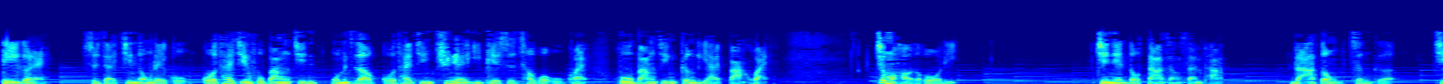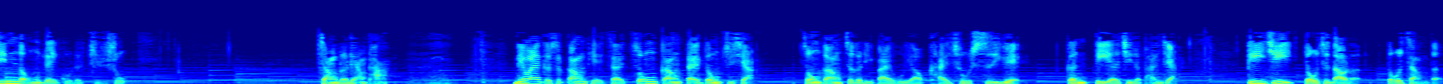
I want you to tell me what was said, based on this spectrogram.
第一个呢是在金融类股，国泰金、富邦金。我们知道国泰金去年 EPS 超过五块，富邦金更厉害八块，这么好的获利。今天都大涨三趴，拉动整个金融类股的指数涨了两趴。另外一个是钢铁，在中钢带动之下，中钢这个礼拜五要开出四月跟第二季的盘价，第一季都知道了，都涨的。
